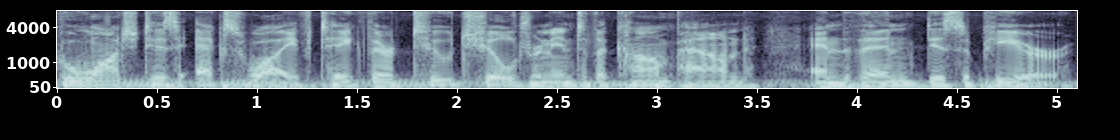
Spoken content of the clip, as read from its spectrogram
who watched his ex wife take their two children into the compound and then disappear.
